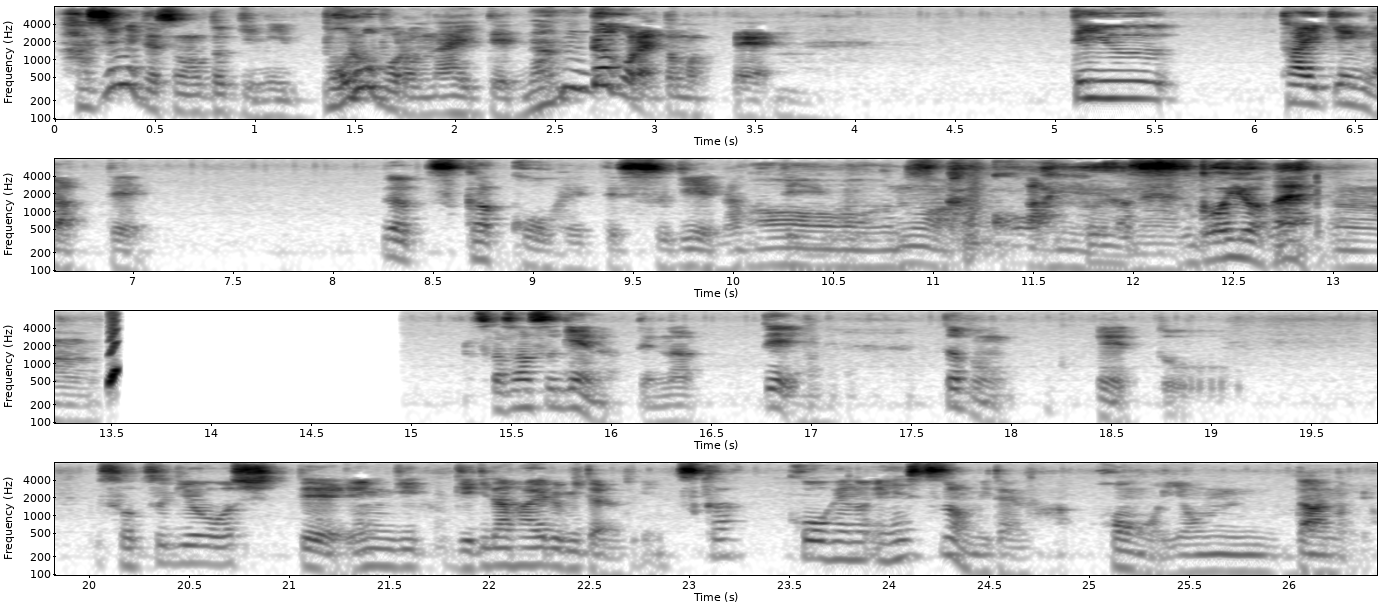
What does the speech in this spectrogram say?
初めてその時にボロボロ泣いてなんだこれと思ってっていう体験があってだから塚公平ってすげえなっていうのは塚公あるのよね。平すごいよね。うん。塚さんすげえなってなって多分えっ、と卒業して演劇劇団入るみたいな時に塚公平の演出論みたいな本を読んだのよ。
